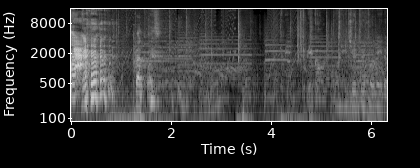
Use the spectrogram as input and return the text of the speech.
Ah! Bad place. Come here, Colin. I want to hit you into a tornado.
